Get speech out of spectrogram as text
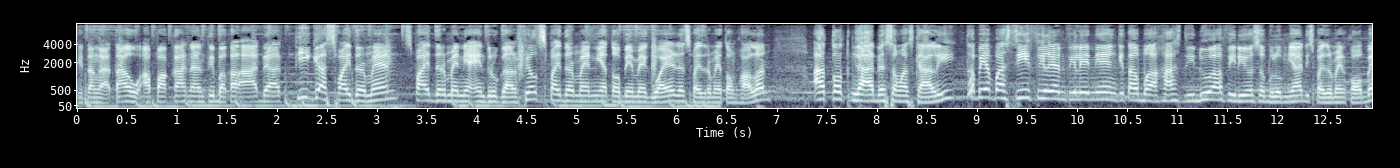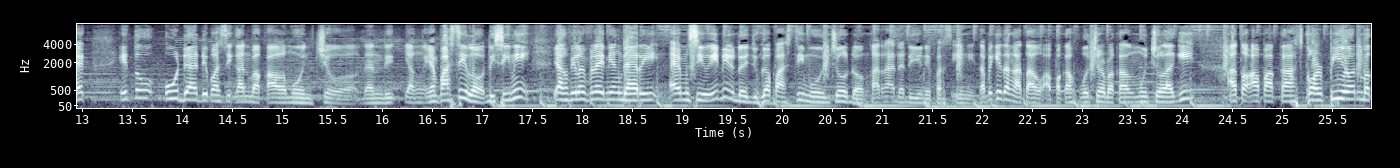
Kita nggak tahu. Apakah nanti bakal ada tiga Spider-Man? Spider-Man-nya Andrew Garfield, Spider-Man-nya Tobey Maguire, dan Spider-Man Tom Holland? atau nggak ada sama sekali. Tapi yang pasti villain-villainnya yang kita bahas di dua video sebelumnya di Spider-Man Callback itu udah dipastikan bakal muncul dan di, yang yang pasti loh di sini yang villain-villain yang dari MCU ini udah juga pasti muncul dong karena ada di universe ini. Tapi kita nggak tahu apakah Vulture bakal muncul lagi atau apakah Scorpion bakal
